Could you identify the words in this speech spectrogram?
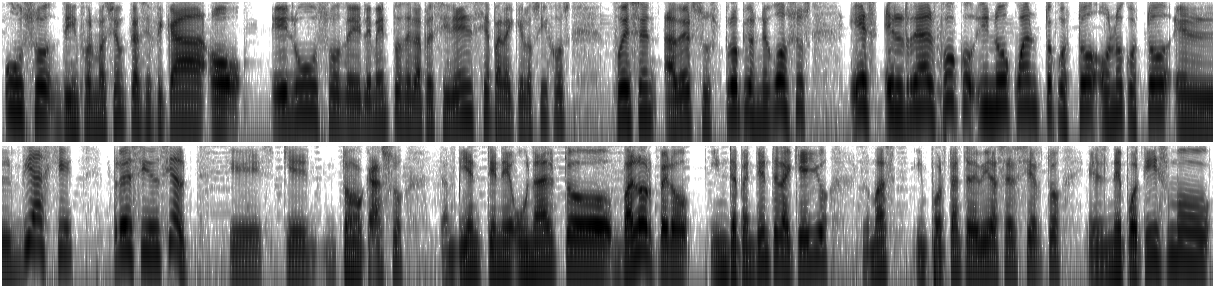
uso de información clasificada o el uso de elementos de la presidencia para que los hijos fuesen a ver sus propios negocios es el real foco y no cuánto costó o no costó el viaje presidencial, que, que en todo caso también tiene un alto valor, pero independiente de aquello, lo más importante debiera ser, ¿cierto?, el nepotismo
